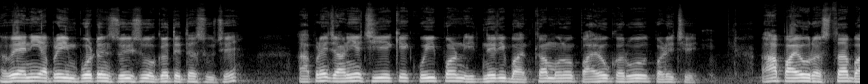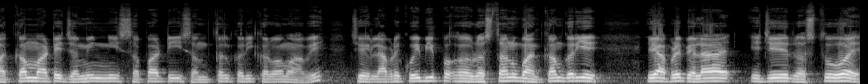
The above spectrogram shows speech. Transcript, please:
હવે એની આપણે ઇમ્પોર્ટન્સ જોઈશું, અગત્યતા શું છે? આપણે જાણીએ છીએ કે કોઈ પણ ઇજનેરી બાંધકામોનો પાયો કરવો પડે છે. આ પાયો રસ્તા બાંધકામ માટે જમીનની સપાટી સમતલ કરી કરવામાં આવે છે. એટલે આપણે કોઈ બી રસ્તાનું બાંધકામ કરીએ, એ આપણે પહેલાં એ જે રસ્તો હોય,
